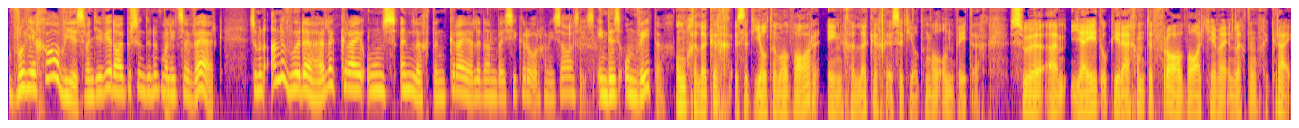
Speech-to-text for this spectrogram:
wil jy gaaf wees want jy weet daai persoon doen ook maar net sy werk. So met ander woorde, hulle kry ons inligting, kry hulle dan by sekere organisasies en dis onwettig. Ongelukkig is dit heeltemal waar en gelukkig is dit heeltemal onwettig. So ehm um, jy het ook die reg om te vra waar jy my inligting gekry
